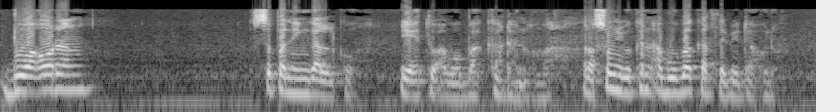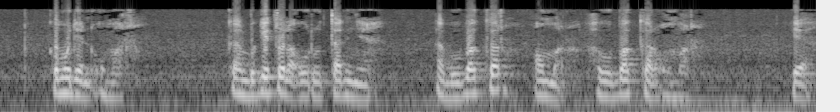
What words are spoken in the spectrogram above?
dua orang sepeninggalku yaitu Abu Bakar dan Umar. Rasul menyebutkan Abu Bakar terlebih dahulu. Kemudian Umar. Kan begitulah urutannya. Abu Bakar, Umar, Abu Bakar, Umar. Ya,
